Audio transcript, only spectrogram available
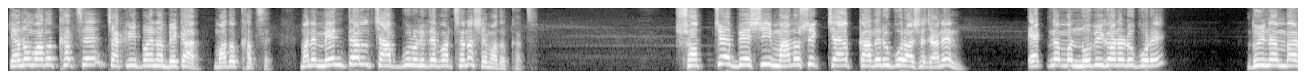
কেন মাদক খাচ্ছে? চাকরি পায় না, বেকার, মাদক খাচ্ছে। মানে মেন্টাল চাপগুলো নিতে পারছে না, সে মাদক খাচ্ছে। সবচেয়ে বেশি মানসিক চাপ কাদের উপর আসে জানেন? এক নম্বর নবীগণের উপরে দুই নাম্বার,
